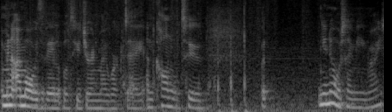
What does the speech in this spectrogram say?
I mean, I'm always available to you during my workday, and Connell too. But you know what I mean, right?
